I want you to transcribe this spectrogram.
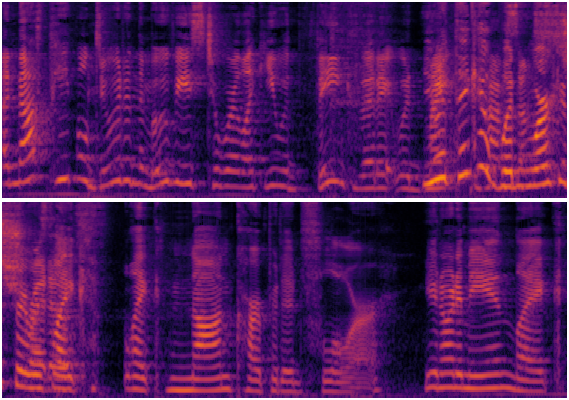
enough people do it in the movies to where, like, you would think that it would. You would think it wouldn't work if there was shred like like non-carpeted floor. You know what I mean? Like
